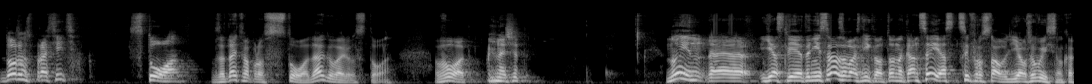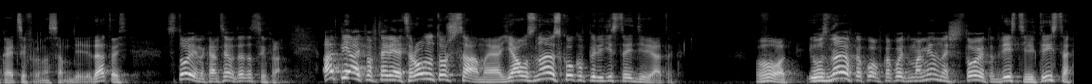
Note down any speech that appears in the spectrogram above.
должен спросить 100, задать вопрос 100, да, говорю 100. Вот, значит, ну и э, если это не сразу возникло, то на конце я цифру ставлю, я уже выяснил, какая цифра на самом деле, да, то есть 100 и на конце вот эта цифра. Опять повторяется ровно то же самое. Я узнаю, сколько впереди стоит девяток. Вот. И узнаю в, какой, в какой-то момент, значит, 100 это 200 или 300.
